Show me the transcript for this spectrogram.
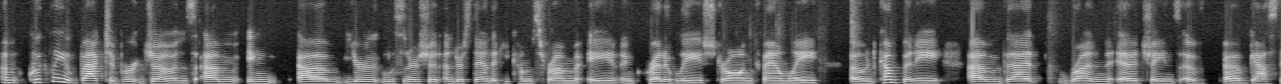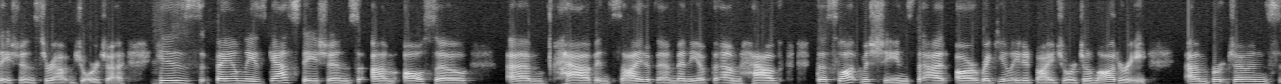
Um, quickly back to Burt Jones. Um, in um, your listeners should understand that he comes from a, an incredibly strong family owned company um, that run uh, chains of, of gas stations throughout Georgia. Mm-hmm. His family's gas stations um, also um, have inside of them, many of them have the slot machines that are regulated by Georgia Lottery. Um, Burt Jones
